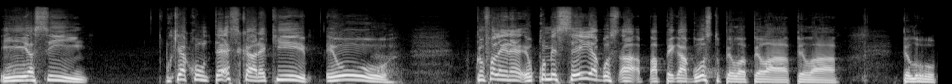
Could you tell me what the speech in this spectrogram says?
E assim, o que acontece, cara, é que eu. Como eu falei, né? Eu comecei a, gos- a- a pegar gosto pela. pela, pela pelo,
